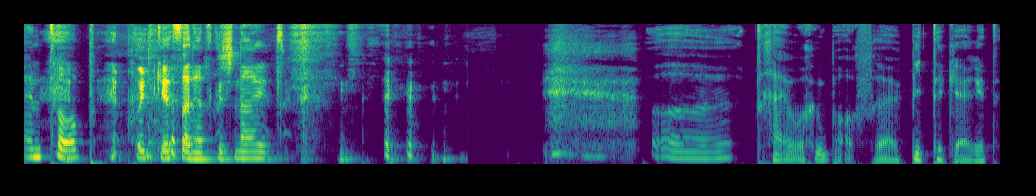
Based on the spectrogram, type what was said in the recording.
Ein Top. Und gestern hat's geschneit. oh, drei Wochen bauchfrei. Bitte, Gerrit.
